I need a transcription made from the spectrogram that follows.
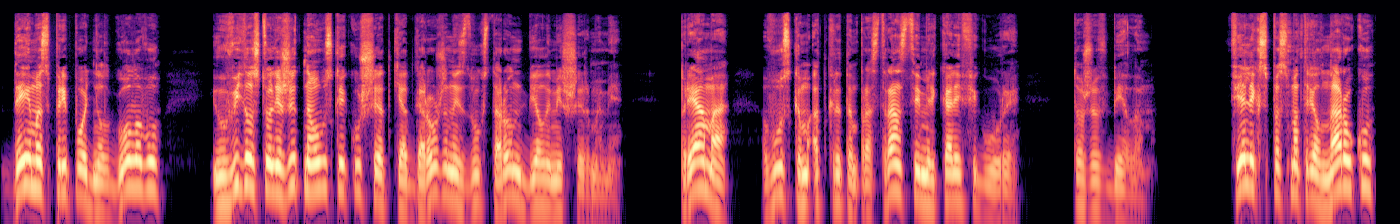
Деймос приподнял голову и увидел, что лежит на узкой кушетке, отгороженной с двух сторон белыми ширмами. Прямо в узком открытом пространстве мелькали фигуры, тоже в белом. Феликс посмотрел на руку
